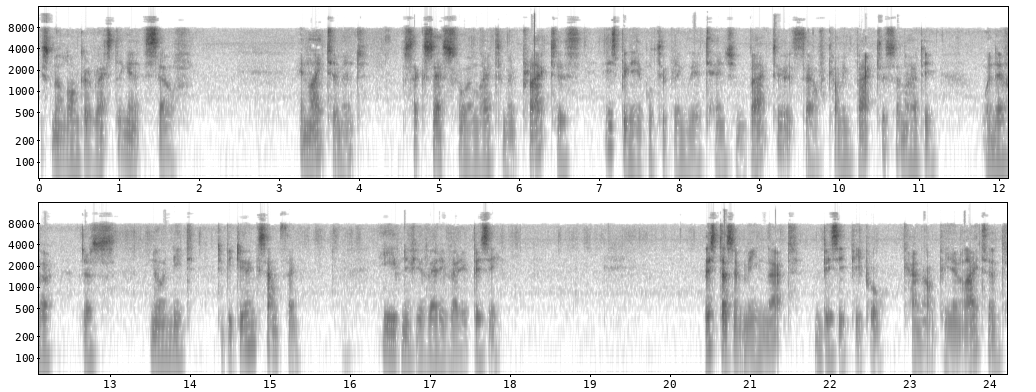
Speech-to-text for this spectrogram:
It's no longer resting in itself. Enlightenment, successful enlightenment practice, is being able to bring the attention back to itself, coming back to samadhi whenever there's no need to be doing something, even if you're very, very busy. This doesn't mean that busy people cannot be enlightened,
